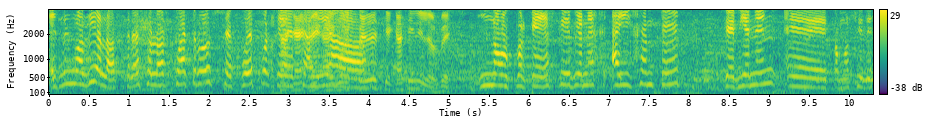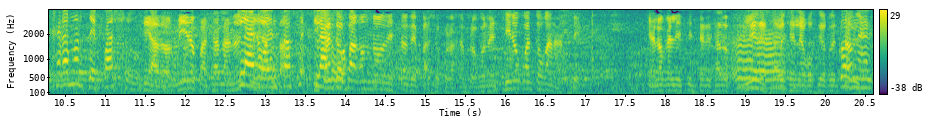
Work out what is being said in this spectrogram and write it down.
el mismo día, a las 3 o las 4 se fue O porque sea que hay, hay salía... que casi ni los ves. No, porque es que viene, hay gente que vienen eh, como si dijéramos de paso. Sí, a dormir o pasar la noche. Claro, y entonces, ¿Y claro. cuánto paga uno de estos de paso, por ejemplo? Con el chino, ¿cuánto ganaste? ¿Qué es lo que les interesa a los? A ver si el negocio es Con rentable. el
